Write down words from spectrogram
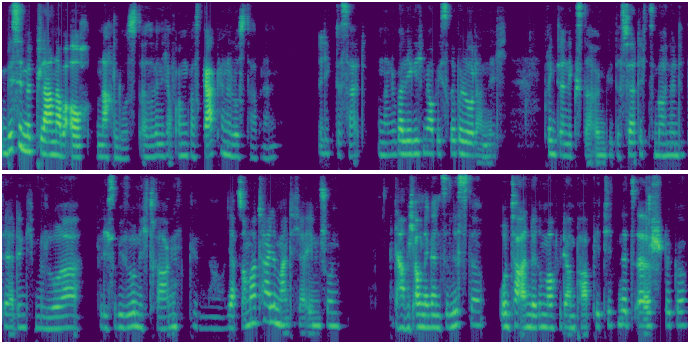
ein bisschen mit Plan, aber auch nach Lust. Also wenn ich auf irgendwas gar keine Lust habe, dann liegt es halt. Und dann überlege ich mir, ob ich es ribbel oder nicht. bringt ja nichts da irgendwie das fertig zu machen. Und hinterher denke ich mir so, ah, will ich sowieso nicht tragen. Genau. Ja, Sommerteile meinte ich ja eben schon. Da habe ich auch eine ganze Liste. Unter anderem auch wieder ein paar Petit-Knit-Stücke.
